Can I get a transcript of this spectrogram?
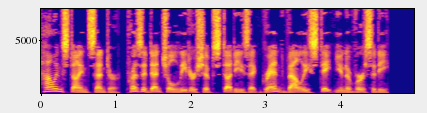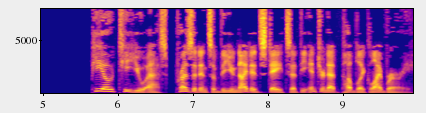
Hauenstein Center, Presidential Leadership Studies at Grand Valley State University POTUS, Presidents of the United States at the Internet Public Library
